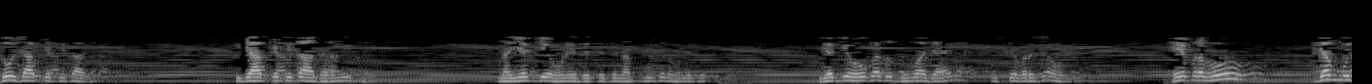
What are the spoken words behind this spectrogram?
दोष आपके पिता का। क्योंकि आपके पिता अधर्मी थे। न यज्ञ होने देते थे, न पूजन होने देते यज्ञ होगा तो धुआँ जाएगा उससे वर्षा होगी? हे प्रभु, जब मुझ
